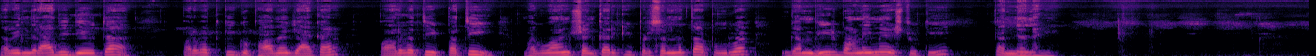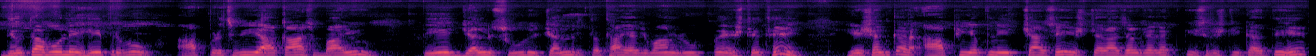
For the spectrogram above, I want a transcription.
तब इंद्रादि देवता पर्वत की गुफा में जाकर पार्वती पति भगवान शंकर की प्रसन्नता पूर्वक गंभीर वाणी में स्तुति करने लगे। देवता बोले, हे प्रभु, आप पृथ्वी, आकाश, वायु, तेज, जल, सूर्य, चंद्र तथा यजमान रूप में स्थित हैं। हे शंकर, आप ही अपनी इच्छा से इस चराचर जगत की सृष्टि करते हैं।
